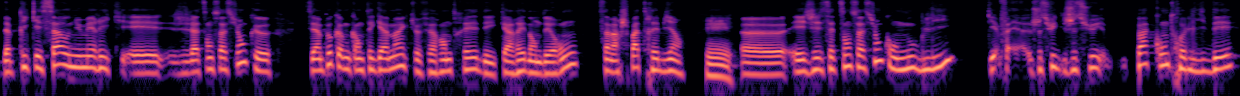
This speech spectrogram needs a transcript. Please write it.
d'appliquer ça au numérique. Et j'ai la sensation que c'est un peu comme quand t'es gamin et que tu veux faire rentrer des carrés dans des ronds, ça marche pas très bien. Mmh. Euh, et j'ai cette sensation qu'on oublie. je suis, je suis pas contre l'idée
